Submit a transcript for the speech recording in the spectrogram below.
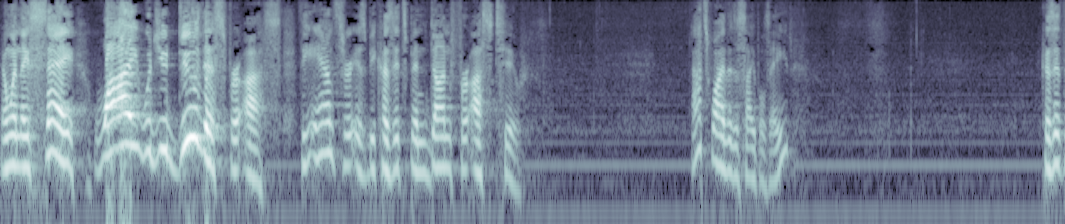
And when they say, why would you do this for us? The answer is because it's been done for us too. That's why the disciples ate. Because at,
